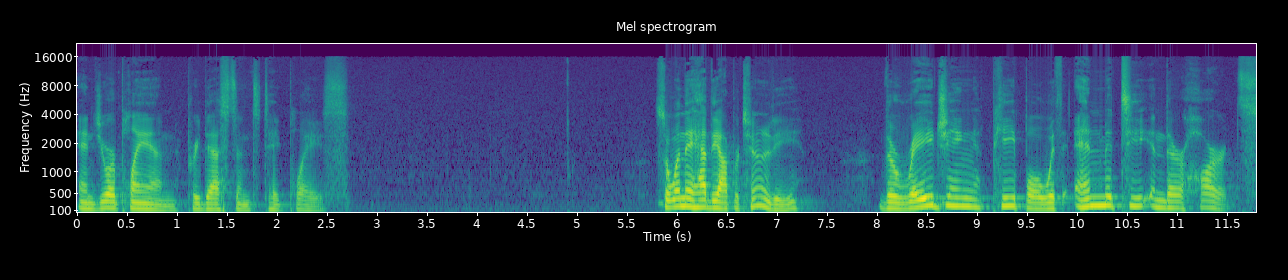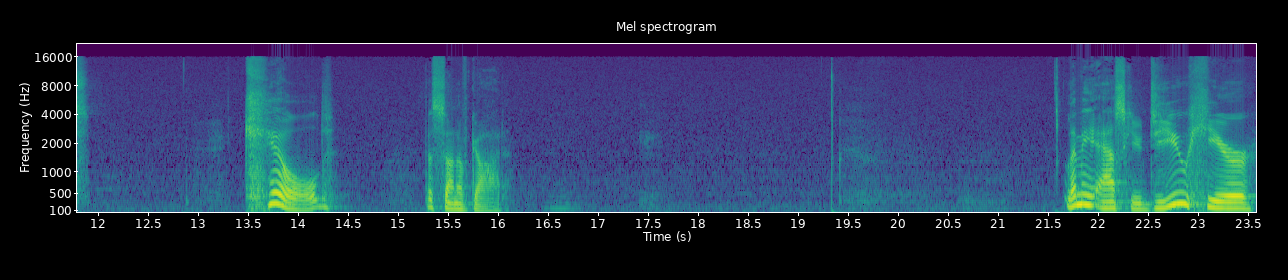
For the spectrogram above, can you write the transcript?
and your plan predestined to take place. So when they had the opportunity, the raging people with enmity in their hearts killed the Son of God. Let me ask you do you hear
